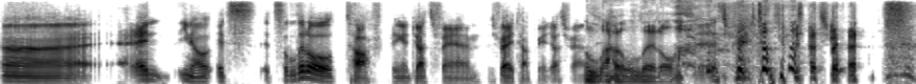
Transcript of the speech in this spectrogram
Uh, and you know it's it's a little tough being a Jets fan. It's very tough being a Jets fan. A, a little. it's very tough being a Jets fan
